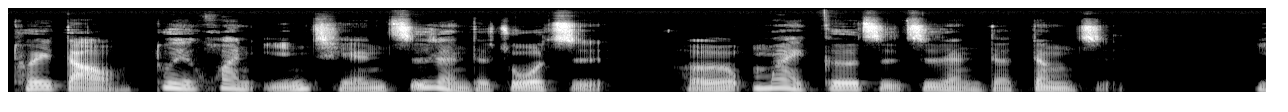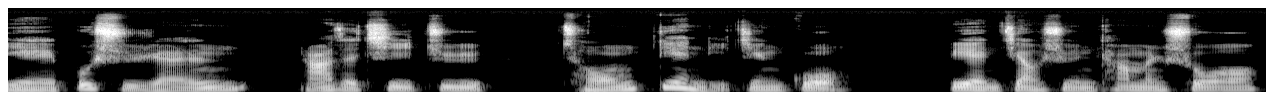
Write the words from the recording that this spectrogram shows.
推倒兑换银钱之人的桌子和卖鸽子之人的凳子，也不许人。拿着器具从店里经过，便教训他们说：“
